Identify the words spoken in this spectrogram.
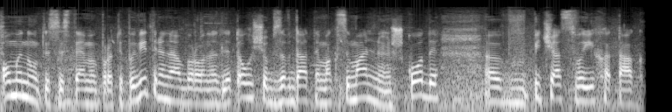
оминути системи протиповітряної оборони, для того, щоб завдати максимальної шкоди е, під час своїх атак.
